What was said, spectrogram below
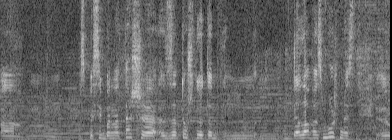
Э, м, спасибо, Наташе, за то, что это м, дала возможность э,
